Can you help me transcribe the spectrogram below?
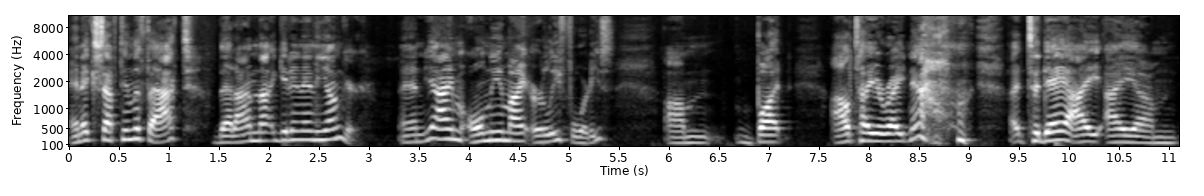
and accepting the fact that I'm not getting any younger. And yeah, I'm only in my early 40s. Um, but I'll tell you right now, uh, today I, I um,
